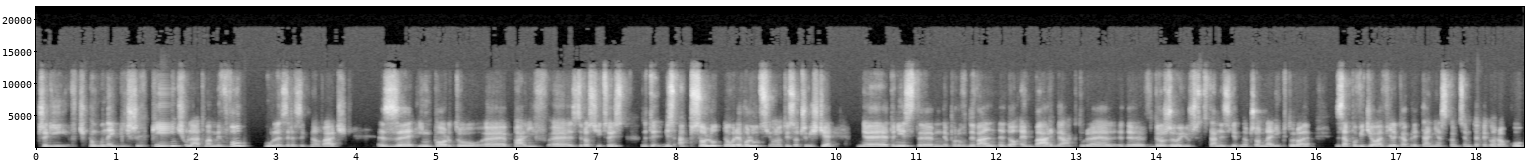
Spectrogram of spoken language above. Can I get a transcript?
Czyli w ciągu najbliższych pięciu lat mamy w ogóle zrezygnować z importu e, paliw e, z Rosji, co jest, no to jest absolutną rewolucją. No to jest oczywiście, e, to nie jest porównywalne do embarga, które wdrożyły już Stany Zjednoczone i które zapowiedziała Wielka Brytania z końcem tego roku,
